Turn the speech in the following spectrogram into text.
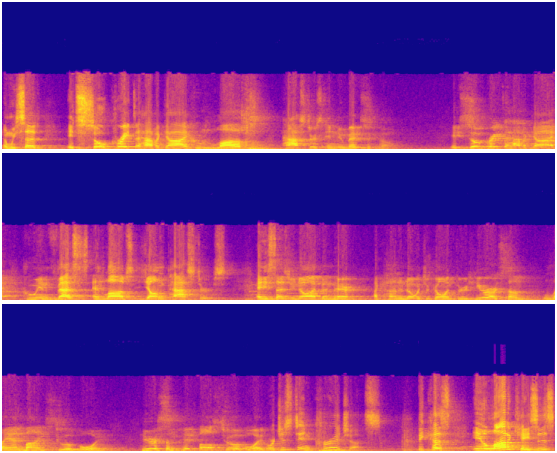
And we said, it's so great to have a guy who loves pastors in New Mexico. It's so great to have a guy who invests and loves young pastors. And he says, You know, I've been there. I kind of know what you're going through. Here are some landmines to avoid. Here are some pitfalls to avoid, or just to encourage us. Because in a lot of cases,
